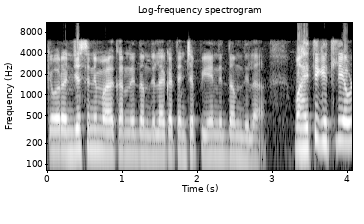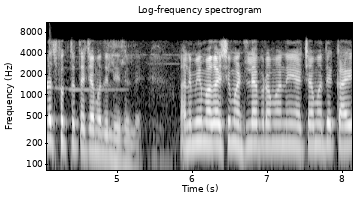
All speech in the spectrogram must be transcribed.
किंवा रणजित निंबाळकरने दम दिला किंवा त्यांच्या पीएने दम दिला. माहिती घेतली एवढंच फक्त त्याच्यामध्ये लिहिलेलं आहे. आणि मी मगाशी म्हटल्याप्रमाणे याच्यामध्ये काही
